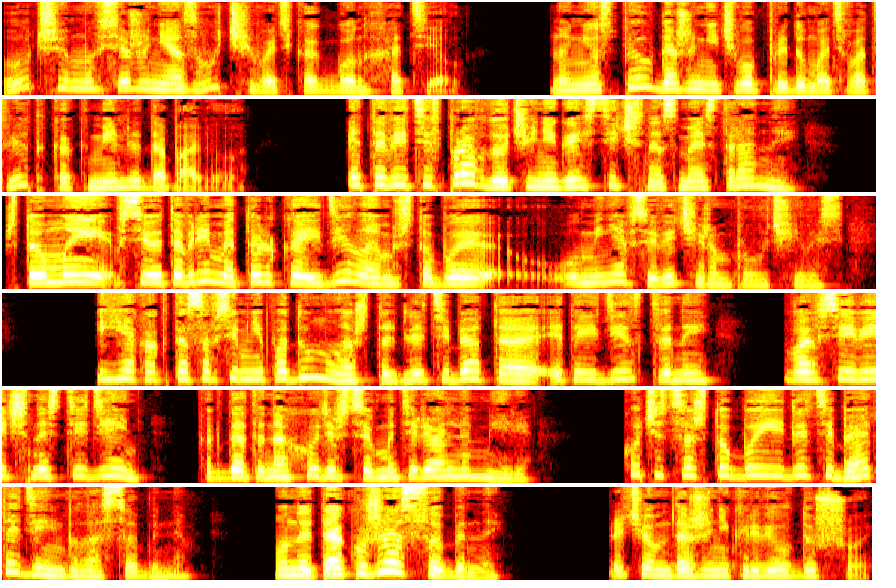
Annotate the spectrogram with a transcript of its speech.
Лучше ему все же не озвучивать, как бы он хотел. Но не успел даже ничего придумать в ответ, как Милли добавила. «Это ведь и вправду очень эгоистично с моей стороны, что мы все это время только и делаем, чтобы у меня все вечером получилось. И я как-то совсем не подумала, что для тебя-то это единственный во всей вечности день, когда ты находишься в материальном мире. Хочется, чтобы и для тебя этот день был особенным. Он и так уже особенный. причем даже не кривил душой.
